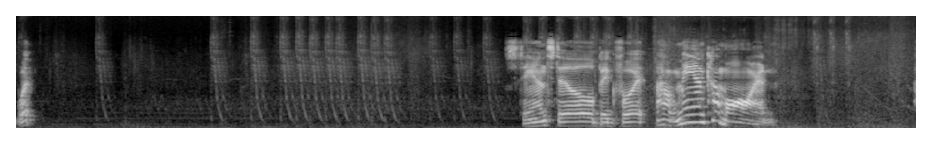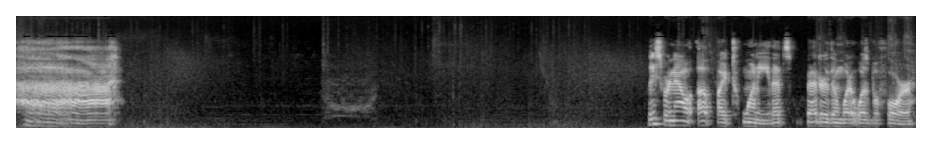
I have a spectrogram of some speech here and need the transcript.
What? Stand still, Bigfoot. Oh man, come on. Ah. At least we're now up by 20. That's better than what it was before.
